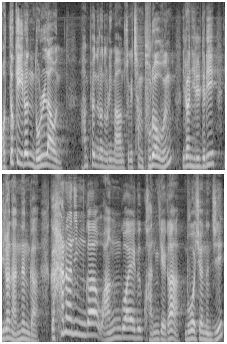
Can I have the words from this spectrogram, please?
어떻게 이런 놀라운 한편으로는 우리 마음속에 참 부러운 이런 일들이 일어났는가? 그 하나님과 왕과의 그 관계가 무엇이었는지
